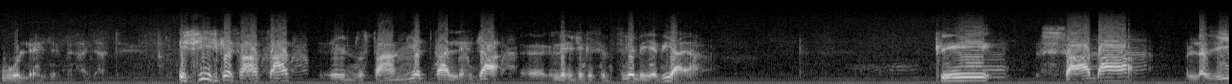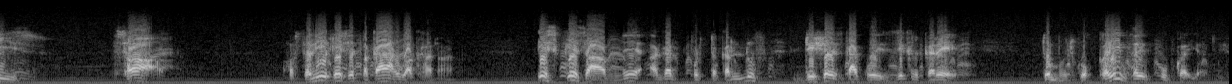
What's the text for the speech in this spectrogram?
وہ لہجے میں آ جاتے ہیں۔ اس چیز کے ساتھ ساتھ ہندوستانیت کا لہجہ، لہجے کے سلسلے میں یہ بھی آیا کہ سادہ، لذیذ، صاف اور سلیقے سے پکایا ہوا کھانا اس کے سامنے اگر پرتکلف ڈشز کا کوئی ذکر کرے تو مجھ کو قریب قریب خوب کر جاتی ہے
